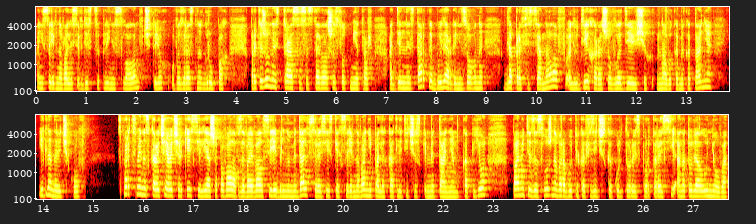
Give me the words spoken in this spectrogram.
Они соревновались в дисциплине слалом в четырех возрастных группах. Протяженность трассы составила 600 метров. Отдельные старты были организованы для профессионалов, людей, хорошо владеющих навыками катания и для новичков. Спортсмен из Карачаева-Черкесии Илья Шаповалов завоевал серебряную медаль всероссийских соревнований по легкоатлетическим метаниям «Копье» памяти заслуженного работника физической культуры и спорта России Анатолия Лунева.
